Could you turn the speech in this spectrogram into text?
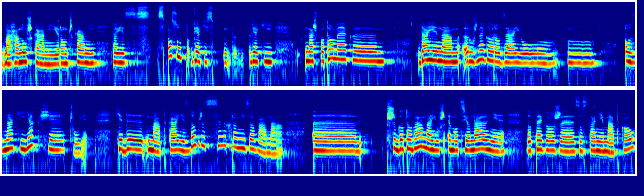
y, macha nóżkami, rączkami. To jest sposób, w jaki, w jaki nasz potomek y, daje nam różnego rodzaju mm, oznaki, jak się czuje. Kiedy matka jest dobrze zsynchronizowana, e, przygotowana już emocjonalnie do tego, że zostanie matką,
